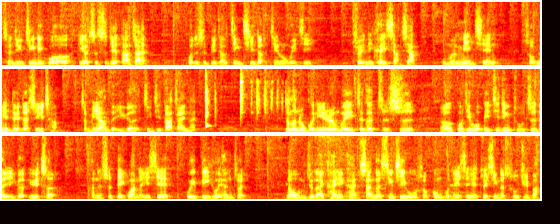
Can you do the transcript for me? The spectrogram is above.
曾经经历过第二次世界大战，或者是比较近期的金融危机，所以你可以想象。我们面前所面对的是一场怎么样的一个经济大灾难？那么，如果你认为这个只是呃国际货币基金组织的一个预测，可能是悲观的一些，未必会很准。那我们就来看一看上个星期五所公布的一些最新的数据吧。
